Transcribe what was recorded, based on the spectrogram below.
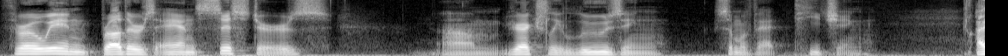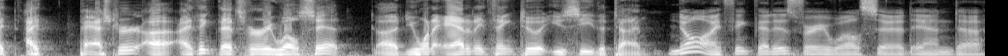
throw in brothers and sisters, um, you're actually losing some of that teaching. I, I Pastor, uh, I think that's very well said. Uh, do you want to add anything to it? You see the time. No, I think that is very well said, and uh,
